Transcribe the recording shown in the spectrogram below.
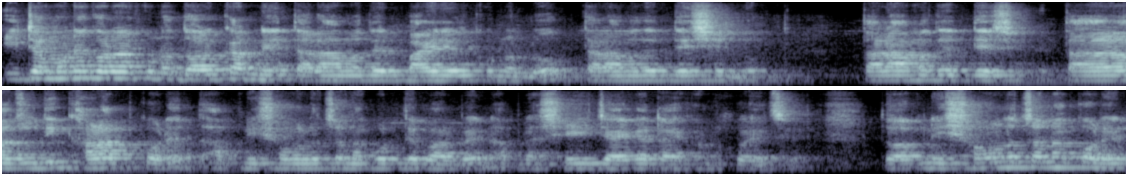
এটা মনে করার কোনো দরকার নেই তারা আমাদের বাইরের কোনো লোক তারা আমাদের দেশের লোক। তারা আমাদের দেশে, তারা যদি খারাপ করে, আপনি সমালোচনা করতে পারবেন, আপনার সেই জায়গাটা এখন হয়েছে। তো আপনি সমালোচনা করেন,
